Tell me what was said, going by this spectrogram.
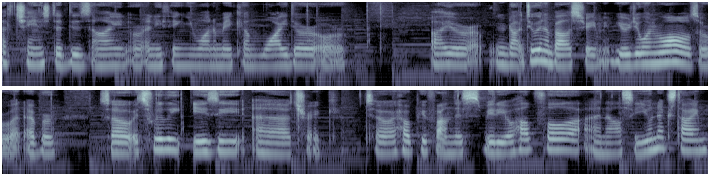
uh, change the design or anything, you wanna make them wider or uh, you're, you're not doing a balustrade, maybe you're doing walls or whatever. So it's really easy uh, trick. So I hope you found this video helpful and I'll see you next time.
